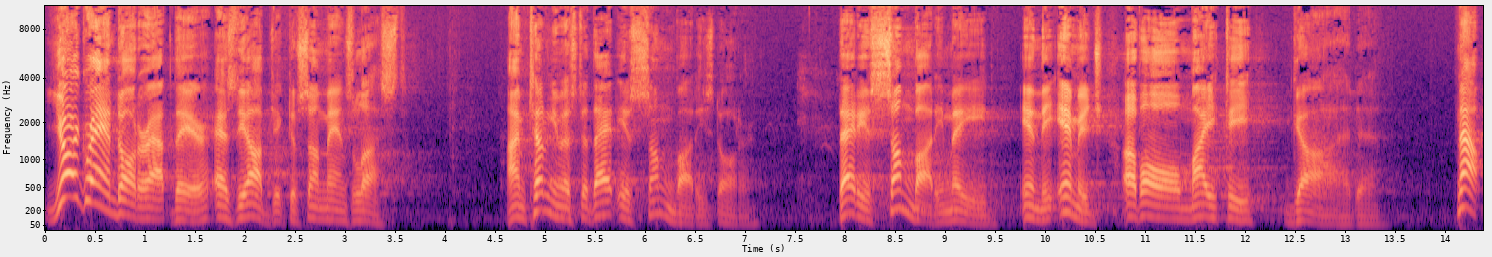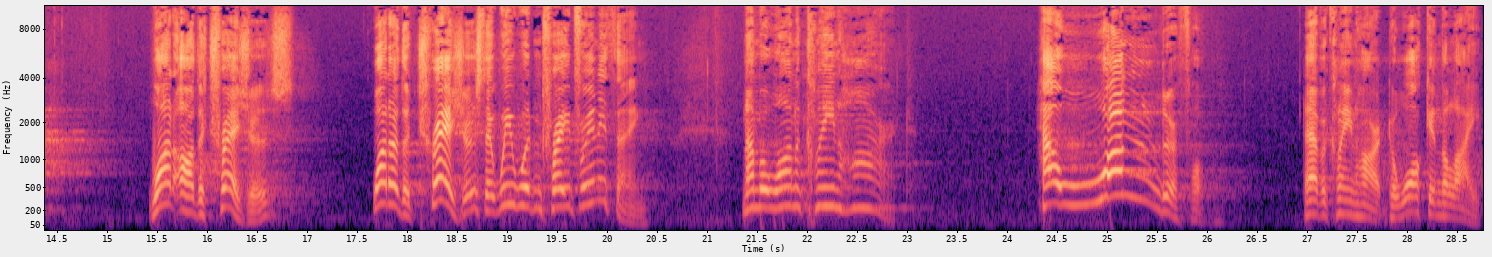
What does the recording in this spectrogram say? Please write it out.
your granddaughter out there as the object of some man's lust. I'm telling you, mister, that is somebody's daughter. That is somebody made in the image of Almighty God. Now, what are the treasures? What are the treasures that we wouldn't trade for anything? Number one, a clean heart. How wonderful to have a clean heart, to walk in the light,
